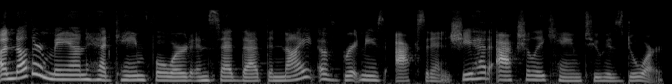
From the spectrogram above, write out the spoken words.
Another man had came forward and said that the night of Brittany's accident, she had actually came to his door.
